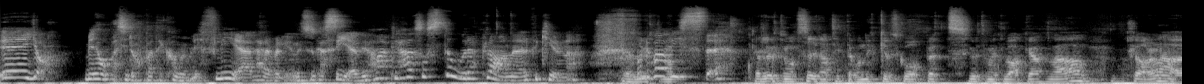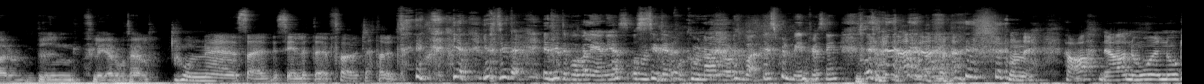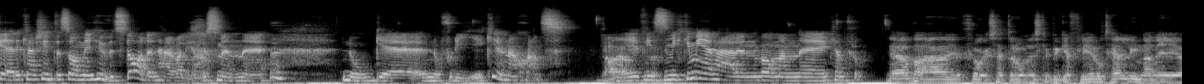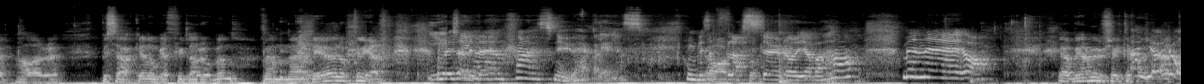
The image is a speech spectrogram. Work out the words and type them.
Eh, ja, vi hoppas ju dock på att det kommer bli fler här väl Du ska se, vi har, vi har så stora planer för Kiruna. Och du lutar bara mot, visste. jag lutar mot sidan, tittar på nyckelskåpet, lutar mig tillbaka. Ja, klarar den här byn fler hotell? Hon eh, så här, det ser lite föruträttad ut. Jag, jag, tittar, jag tittar på Valenius och så tittar jag på kommunalrådet och bara “This will be interesting”. Hon, eh, ja, ja nog, nog är det kanske inte som i huvudstaden här Valenius, men eh, nog, eh, nog får du ge Kiruna en chans. Ja, ja. Det finns mycket mer här än vad man eh, kan tro. Jag bara ifrågasätter om ni ska bygga fler hotell innan ni har besökare nog att fylla rummen. Men eh, det är väl upp till er. Ge blir så här kvinnan lite- en chans nu, herr Valenius. Hon blir så Ja, flustered och jag bara ja. Men eh, ja, Jag ber om ursäkt ifall Ja, jag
